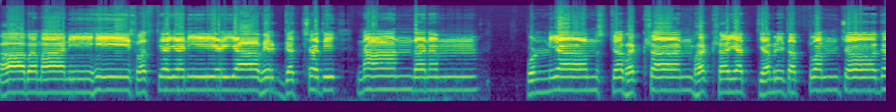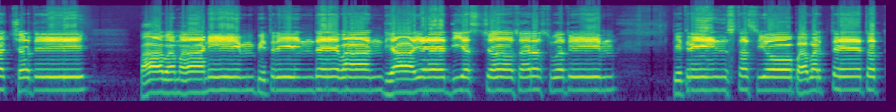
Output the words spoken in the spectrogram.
पावमानीः स्वस्त्ययनीर्याभिर्गच्छति नान्दनम् पुण्यांश्च भक्षान् भक्षयत्यमृतत्वम् च गच्छति। पावमानीम् पितॄन् देवान् ध्यायेद्यश्च सरस्वतीम् पितॄंस्तस्योपवर्तेतत्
